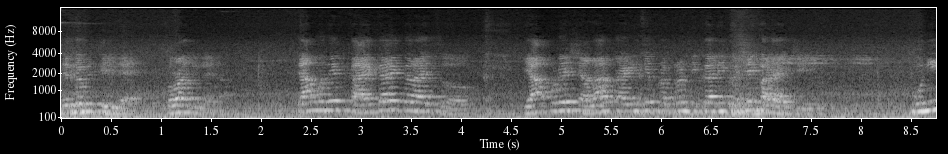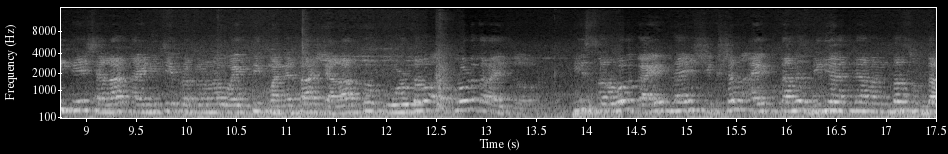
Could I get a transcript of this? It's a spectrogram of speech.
निर्गमित केलेली आहे सोळा जुलैला त्यामध्ये काय काय करायचं यापुढे शालार्थ आयडीचे प्रकरण ठिकाणी कसे काढायचे? कुणी ते शालार्थ आयडीचे प्रकरण वैयक्तिक मान्यता शालार्थ पोर्टल अपलोड करायचं? ही सर्व गाईडलाईन शिक्षण आयुक्तानं दिली असल्यानंतर सुद्धा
